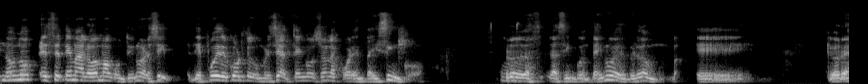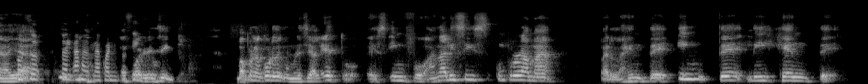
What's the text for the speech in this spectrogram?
no, no, ese tema lo vamos a continuar. Sí, después del corte comercial, tengo, son las 45, perdón, las, las 59, perdón. Eh, ¿Qué hora es allá? Son las, 45. Vamos al corte comercial. Esto es Info Análisis, un programa para la gente inteligente.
